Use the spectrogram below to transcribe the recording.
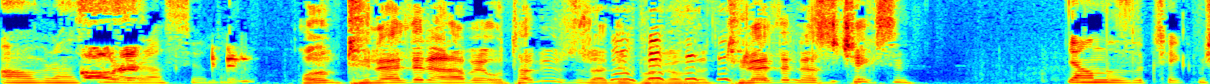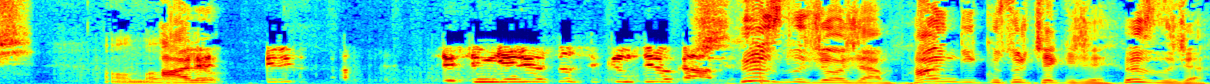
Avrasya. Avrasya'da. Oğlum tünelden arabaya utanmıyor musun radyo programında? Tünelde nasıl çeksin? Yalnızlık çekmiş. Olmalı. Alo. Sesim geliyorsa sıkıntı yok abi. Hızlıca hocam. Hangi kusur çekici? Hızlıca.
